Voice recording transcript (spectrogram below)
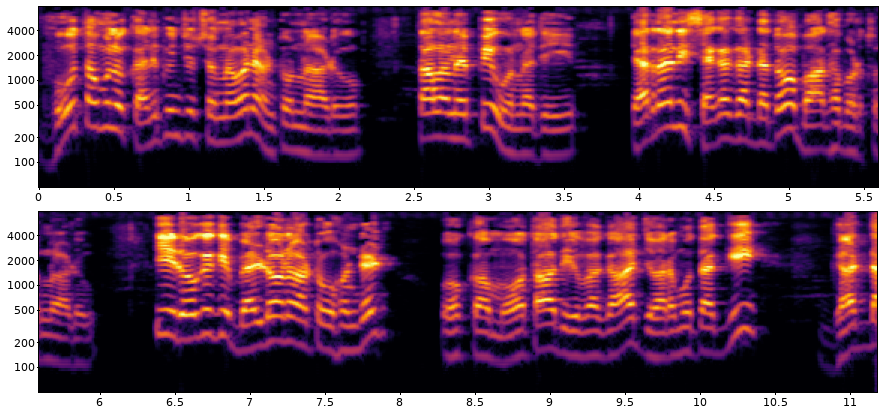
భూతములు కనిపించుచున్నవని అంటున్నాడు తలనొప్పి ఉన్నది ఎర్రని సెగగడ్డతో బాధపడుతున్నాడు. ఈ రోగికి బెల్డోనా టూ హండ్రెడ్ ఒక మోతాదు ఇవ్వగా జ్వరము తగ్గి గడ్డ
